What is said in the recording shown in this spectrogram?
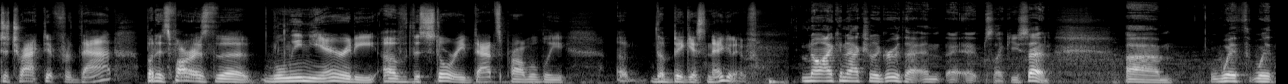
detract it for that. But as far as the linearity of the story, that's probably uh, the biggest negative. No, I can actually agree with that, and uh, it's like you said. Um, with with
